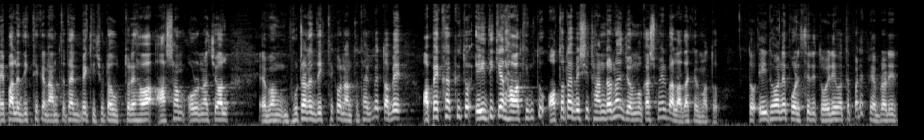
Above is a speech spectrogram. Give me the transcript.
নেপালের দিক থেকে নামতে থাকবে, কিছুটা উত্তরে হাওয়া আসাম, অরুণাচল এবং ভুটানের দিক থেকেও নামতে থাকবে। তবে অপেক্ষাকৃত এই দিকের হাওয়া কিন্তু অতটা বেশি ঠান্ডা নয়, জম্মু কাশ্মীর বা লাদাখের মতো। তো এই ধরনের পরিস্থিতি তৈরি হতে পারে ফেব্রুয়ারির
